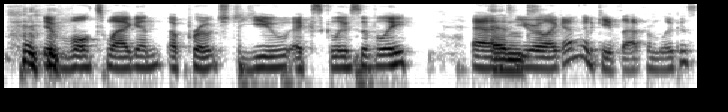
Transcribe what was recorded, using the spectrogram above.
if Volkswagen approached you exclusively and, And- you were like, I'm going to keep that from Lucas.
